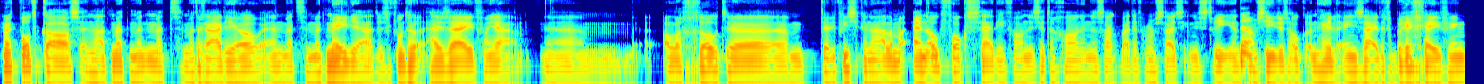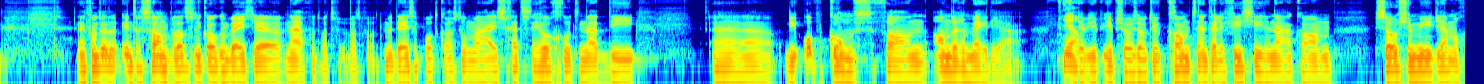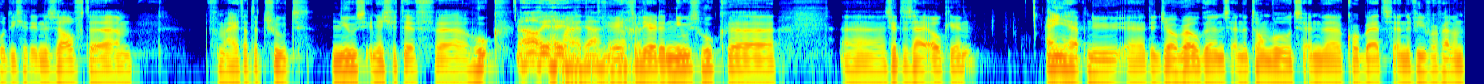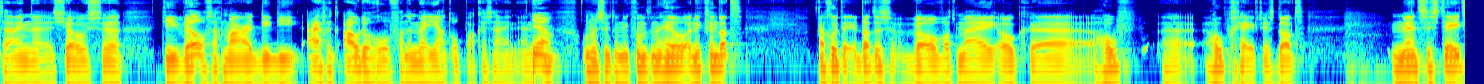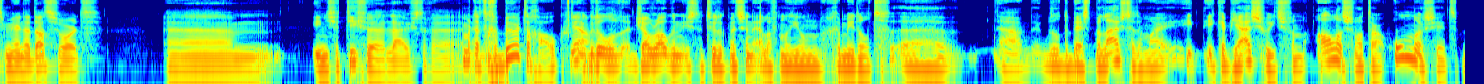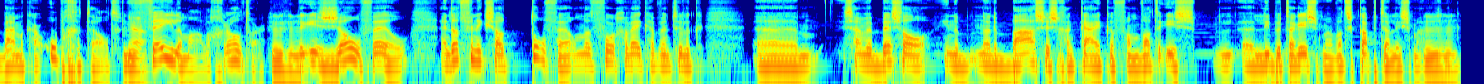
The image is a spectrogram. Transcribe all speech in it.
met podcasts en met, met, met, met radio en met, met media. Dus ik vond heel, hij zei van ja, ehm, alle grote ehm, televisiekanalen, maar en ook Fox zei die van die zitten gewoon in de zak bij de farmaceutische industrie. En dan zie je dus ook een hele eenzijdige berichtgeving. En ik vond het interessant, want dat is natuurlijk ook een beetje, nou ja, goed, wat, wat, wat we met deze podcast doen, maar hij schetste heel goed naar die, eh, die opkomst van andere media. ja. Je, hebt, je hebt- je hebt sowieso natuurlijk kranten en televisie. Daarna kwam social media. Maar goed, die zit in dezelfde... ehm, voor mij heet dat de Truth News Initiative eh, hoek. Oh ja, ja, maar het ja. gereguleerde nieuwshoek eh, eh, zitten zij ook in. En je hebt nu de Joe Rogans en de Tom Woods en de Corbett's en de Viva Valentine shows... die wel, zeg maar, die, die eigenlijk oude rol van de media aan het oppakken zijn. En onderzoek doen. Ik vond het een heel... En ik vind dat... Nou goed, dat is wel wat mij ook hoop, hoop geeft. Is dat mensen steeds meer naar dat soort ehm, initiatieven luisteren. Maar dat En- gebeurt toch ook? Ja. Ik bedoel, Joe Rogan is natuurlijk met zijn 11 miljoen gemiddeld... eh, ja, ik bedoel de best beluisterde. Maar ik, ik heb juist zoiets van alles wat daaronder zit... bij elkaar opgeteld. Ja. Vele malen groter. Mhm. Er is zoveel. En dat vind ik zo tof, hè? Omdat vorige week hebben we natuurlijk... ehm, zijn we best wel in de, naar de basis gaan kijken van wat is libertarisme, wat is kapitalisme. Mhm.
